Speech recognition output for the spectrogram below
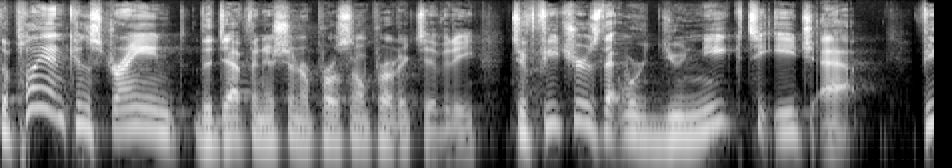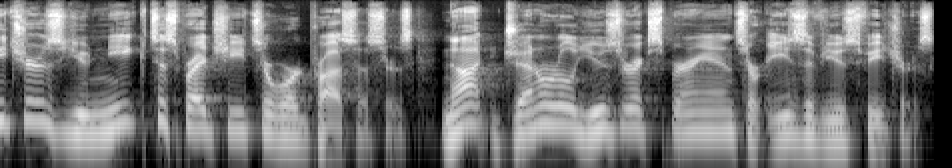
The plan constrained the definition of personal productivity to features that were unique to each app, features unique to spreadsheets or word processors, not general user experience or ease of use features.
